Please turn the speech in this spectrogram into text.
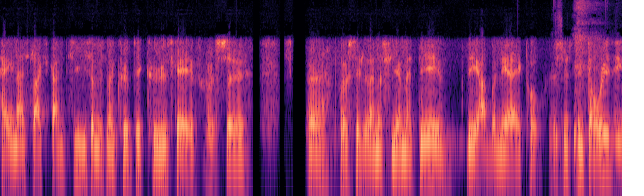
have en eller anden slags garanti, som hvis man købte et køleskab hos, øh, øh, hos et eller andet firma, det, det abonnerer jeg ikke på. Jeg synes, det er en dårlig idé.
